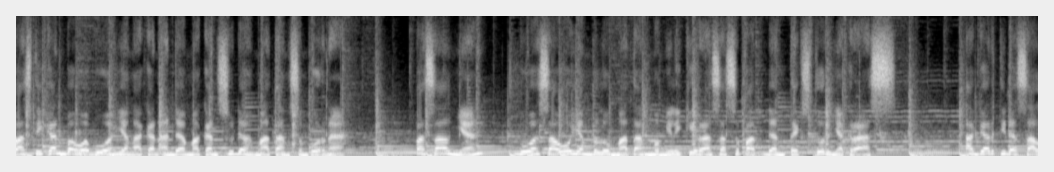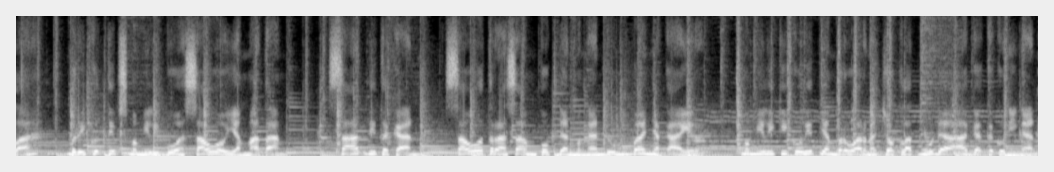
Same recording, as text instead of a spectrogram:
pastikan bahwa buah yang akan Anda makan sudah matang sempurna. Pasalnya, buah sawo yang belum matang memiliki rasa sepat dan teksturnya keras. Agar tidak salah, berikut tips memilih buah sawo yang matang. Saat ditekan, sawo terasa empuk dan mengandung banyak air. Memiliki kulit yang berwarna coklat muda agak kekuningan.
